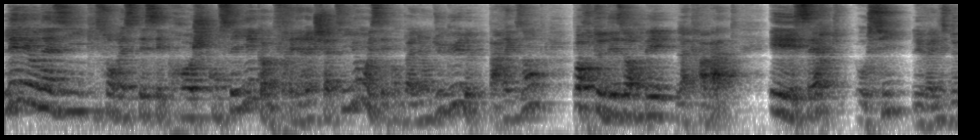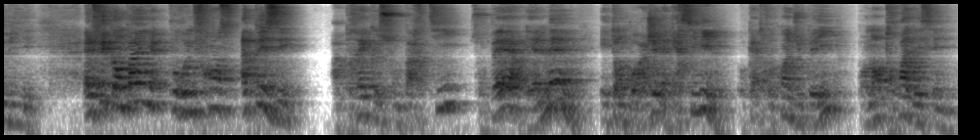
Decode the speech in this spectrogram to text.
Les néo-nazis, qui sont restés ses proches conseillers, comme Frédéric Chatillon et ses compagnons du GUD, par exemple, portent désormais la cravate et certes aussi les valises de billets. Elle fait campagne pour une France apaisée, après que son parti, son père et elle-même aient encouragé la guerre civile aux quatre coins du pays pendant trois décennies.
